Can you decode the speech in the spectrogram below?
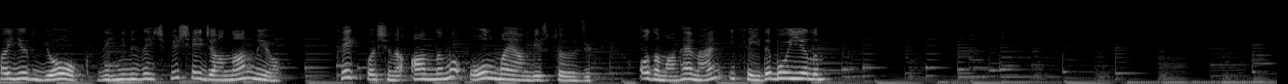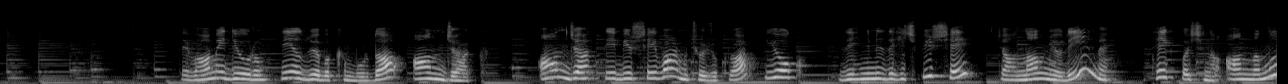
Hayır yok. Zihnimizde hiçbir şey canlanmıyor. Tek başına anlamı olmayan bir sözcük. O zaman hemen iseyi de boyayalım. Devam ediyorum. Ne yazıyor bakın burada? Ancak. Ancak diye bir şey var mı çocuklar? Yok. Zihnimizde hiçbir şey canlanmıyor değil mi? Tek başına anlamı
